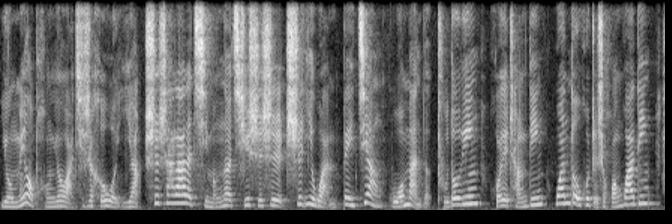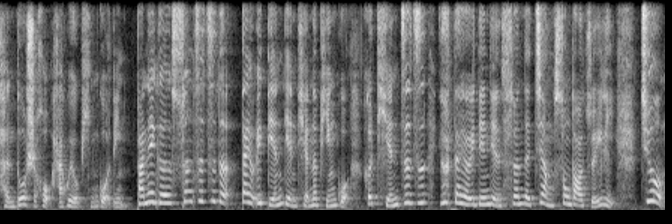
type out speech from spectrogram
有没有朋友啊，其实和我一样。吃沙拉的启蒙呢，其实是吃一碗被酱裹满的土豆丁、火腿肠丁、豌豆或者是黄瓜丁，很多时候还会有苹果丁。把那个酸滋滋的、带有一点点甜的苹果和甜滋滋又带有一点点酸的酱送到嘴里，就。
